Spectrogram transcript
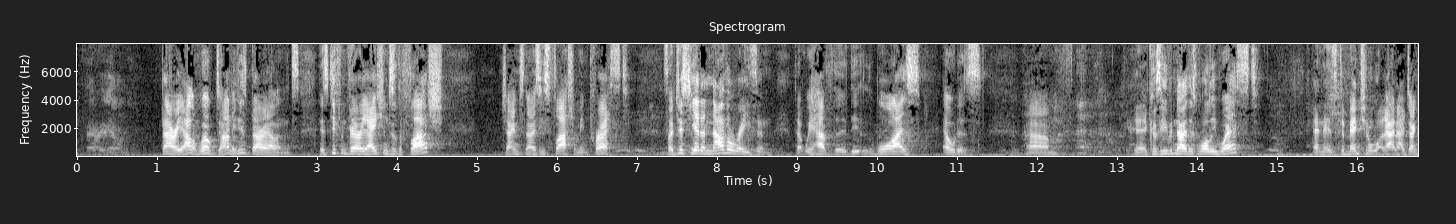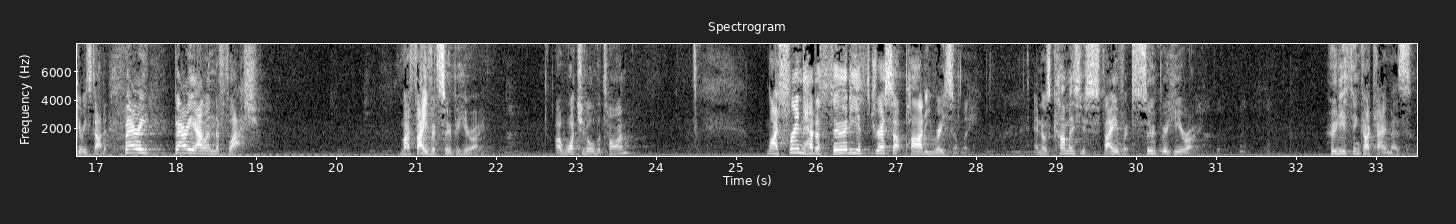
Barry Allen. Barry Allen. Well done. It is Barry Allen. It's, there's different variations of the Flash. James knows his Flash. I'm impressed. So just yet another reason that we have the, the wise elders. Um, yeah, because even though there's Wally West and there's Dimensional. No, no, don't get me started. Barry, Barry Allen, The Flash. My favourite superhero. I watch it all the time. My friend had a 30th dress up party recently, and it was come as your favourite superhero. Who do you think I came as?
